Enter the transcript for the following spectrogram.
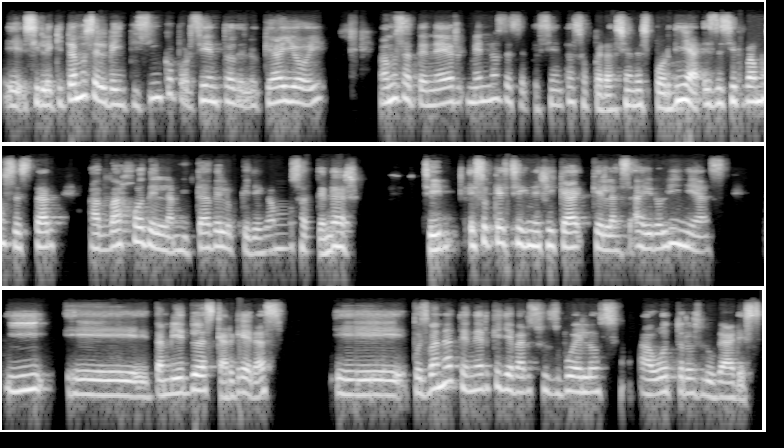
Eh, si le quitamos el 25% de lo que hay hoy, vamos a tener menos de 700 operaciones por día, es decir, vamos a estar abajo de la mitad de lo que llegamos a tener. ¿sí? ¿Eso qué significa? Que las aerolíneas y eh, también las cargueras, eh, pues van a tener que llevar sus vuelos a otros lugares.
